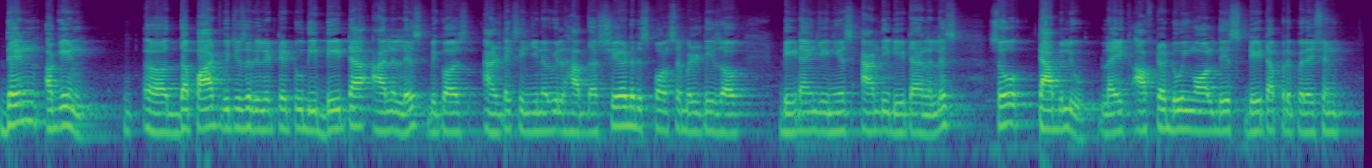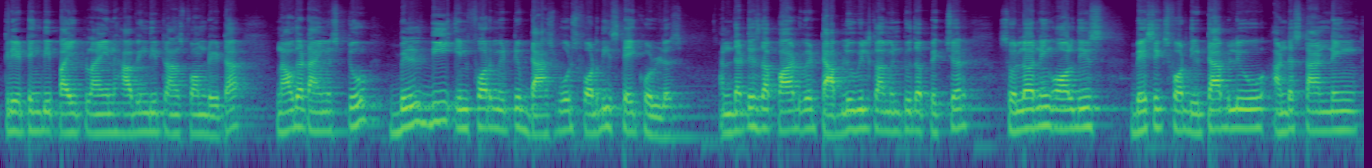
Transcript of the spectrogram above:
Then again, uh, the part which is related to the data analyst because analytics engineer will have the shared responsibilities of data engineers and the data analyst. So Tableau, like after doing all this data preparation, creating the pipeline, having the transform data, now the time is to build the informative dashboards for the stakeholders and that is the part where Tableau will come into the picture. So learning all these basics for the Tableau, understanding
